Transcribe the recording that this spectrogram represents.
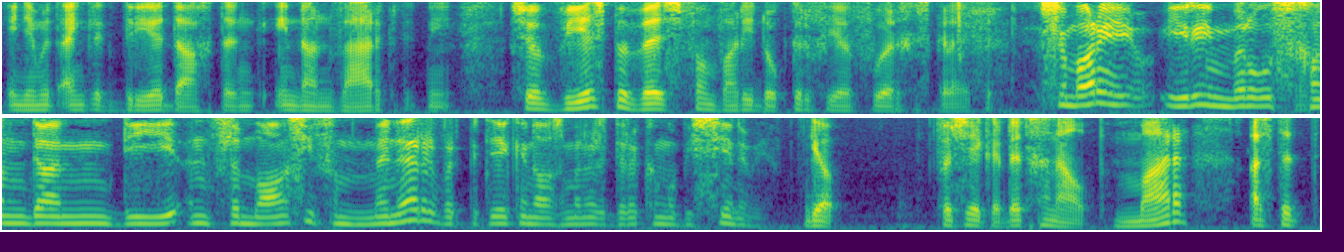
en jy moet eintlik 3 dag drink en dan werk dit nie. So wees bewus van wat die dokter vir jou voorgeskryf het. So maar hierdie middels gaan dan die inflammasie verminder wat beteken daar's minder drukking op die senuwee. Ja verseker dit gaan help. Maar as dit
